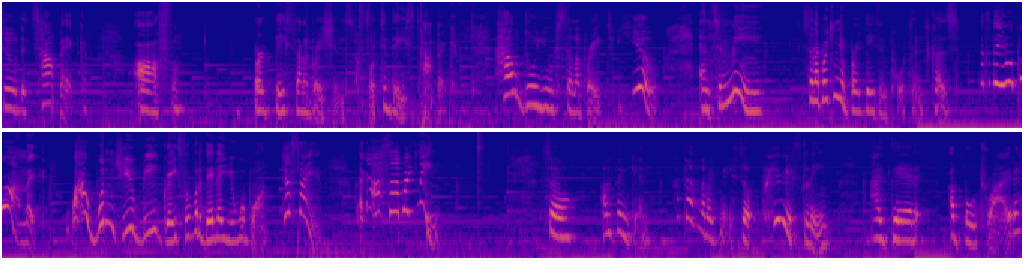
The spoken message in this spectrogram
to the topic of birthday celebrations for today's topic. How do you celebrate you? And to me, celebrating your birthday is important because that's the day you were born. Like, why wouldn't you be grateful for the day that you were born? Just saying. Like, I celebrate me. So, I'm thinking, how can I celebrate me? So, previously, I did a boat ride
